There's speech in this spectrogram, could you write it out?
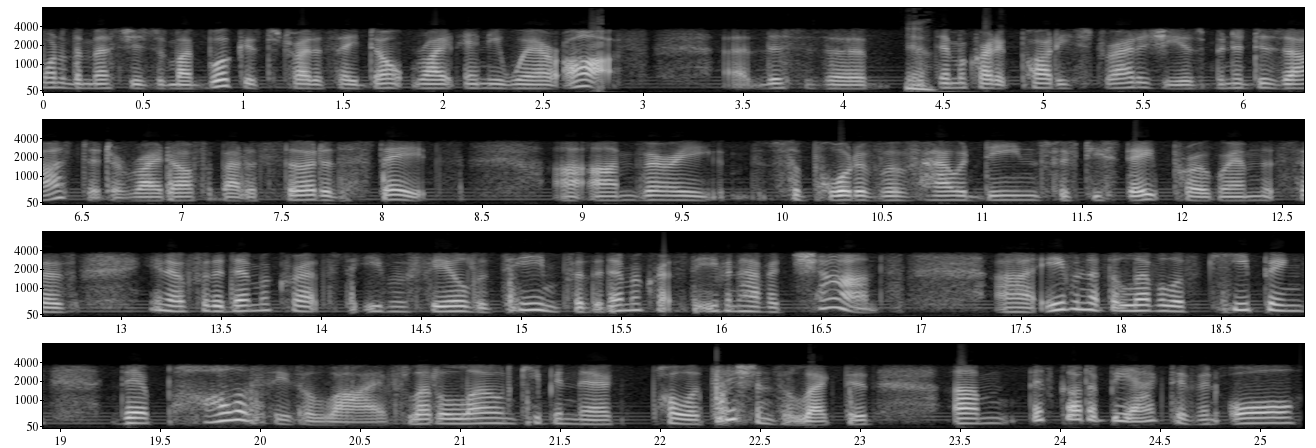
one of the messages of my book is to try to say don't write anywhere off. Uh, this is a yeah. the Democratic Party strategy has been a disaster to write off about a third of the states uh, I'm very supportive of Howard Dean's 50 state program that says, you know, for the Democrats to even field a team, for the Democrats to even have a chance, uh, even at the level of keeping their policies alive, let alone keeping their politicians elected, um, they've got to be active in all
